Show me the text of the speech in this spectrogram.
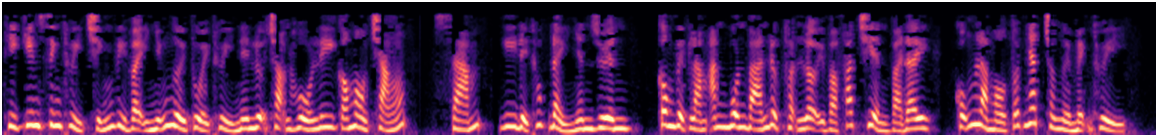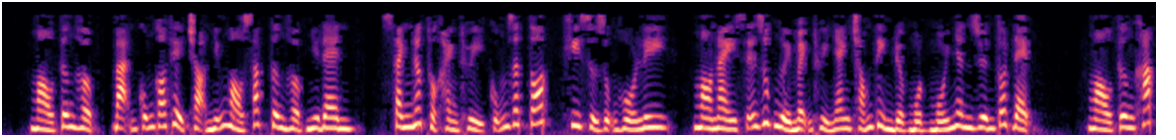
thì kim sinh thủy chính vì vậy những người tuổi thủy nên lựa chọn hồ ly có màu trắng, xám, ghi để thúc đẩy nhân duyên, công việc làm ăn buôn bán được thuận lợi và phát triển và đây, cũng là màu tốt nhất cho người mệnh thủy. Màu tương hợp, bạn cũng có thể chọn những màu sắc tương hợp như đen, xanh nước thuộc hành thủy cũng rất tốt, khi sử dụng hồ ly, màu này sẽ giúp người mệnh thủy nhanh chóng tìm được một mối nhân duyên tốt đẹp. Màu tương khắc,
